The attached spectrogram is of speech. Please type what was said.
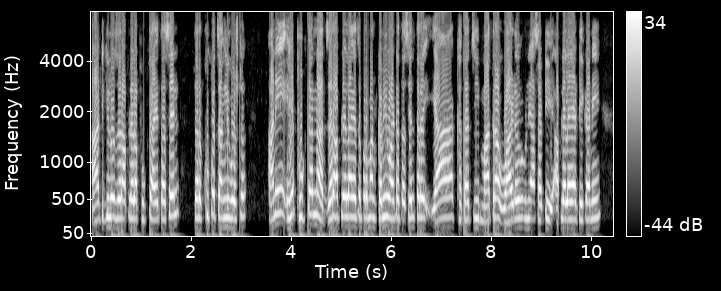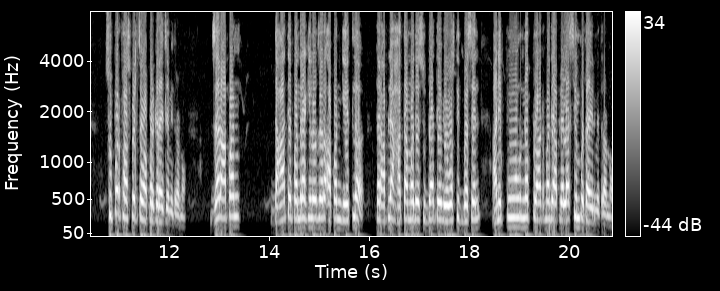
आठ किलो जर आपल्याला फुकता येत असेल तर खूपच चांगली गोष्ट. आणि हे फुकताना जर आपल्याला याचं प्रमाण कमी वाटत असेल तर या खताची मात्रा वाढवण्यासाठी आपल्याला या ठिकाणी सुपर फॉस्फेटचा वापर करायचा मित्रांनो. जर आपण दहा ते पंधरा किलो जर आपण घेतलं तर आपल्या हातामध्ये सुद्धा ते व्यवस्थित बसेल आणि पूर्ण प्लॉटमध्ये आपल्याला सिंपता येईल मित्रांनो.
